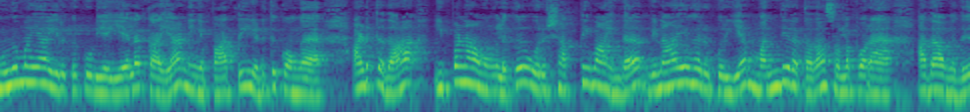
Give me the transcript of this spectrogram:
முழுமையா இருக்கக்கூடிய ஏலக்காயா நீங்க பார்த்து எடுத்துக்கோங்க. அடுத்ததா இப்ப நான் உங்களுக்கு ஒரு சக்தி வாய்ந்த விநாயகருக்குரிய மந்திரத்தை தான் சொல்ல போறேன். அதாவது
